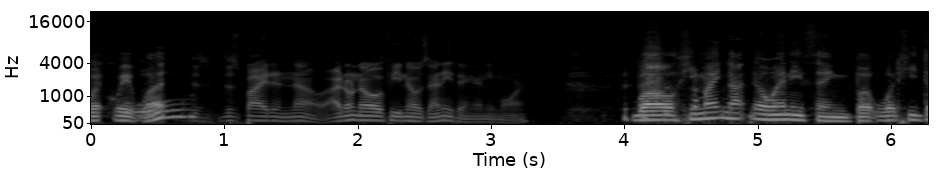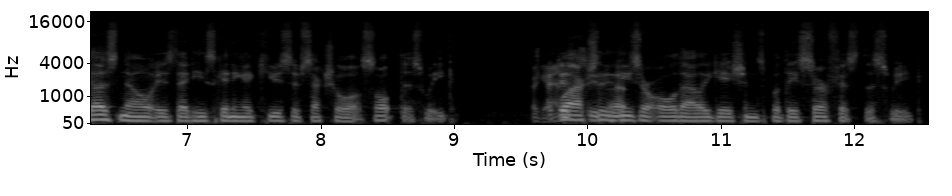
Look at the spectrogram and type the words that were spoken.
Wait, wait, what? Does, does Biden know? I don't know if he knows anything anymore. Well, he might not know anything, but what he does know is that he's getting accused of sexual assault this week. Again, Well, actually, these are old allegations, but they surfaced this week.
